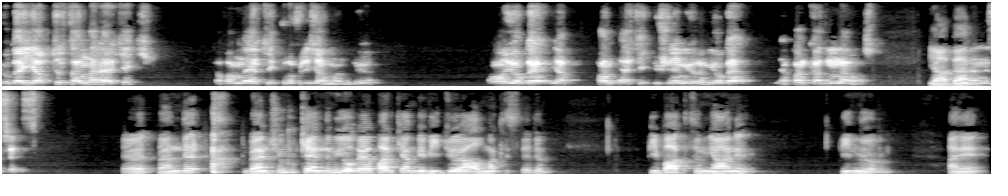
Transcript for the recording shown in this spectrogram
Yogayı yaptırtanlar erkek. Kafamda erkek profili canlandırıyor. Ama yoga yapan erkek düşünemiyorum. Yoga yapan kadınlar var. Ya ben Ben de şey- Evet ben de ben çünkü kendimi yoga yaparken bir videoya almak istedim. Bir baktım yani bilmiyorum. Hani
